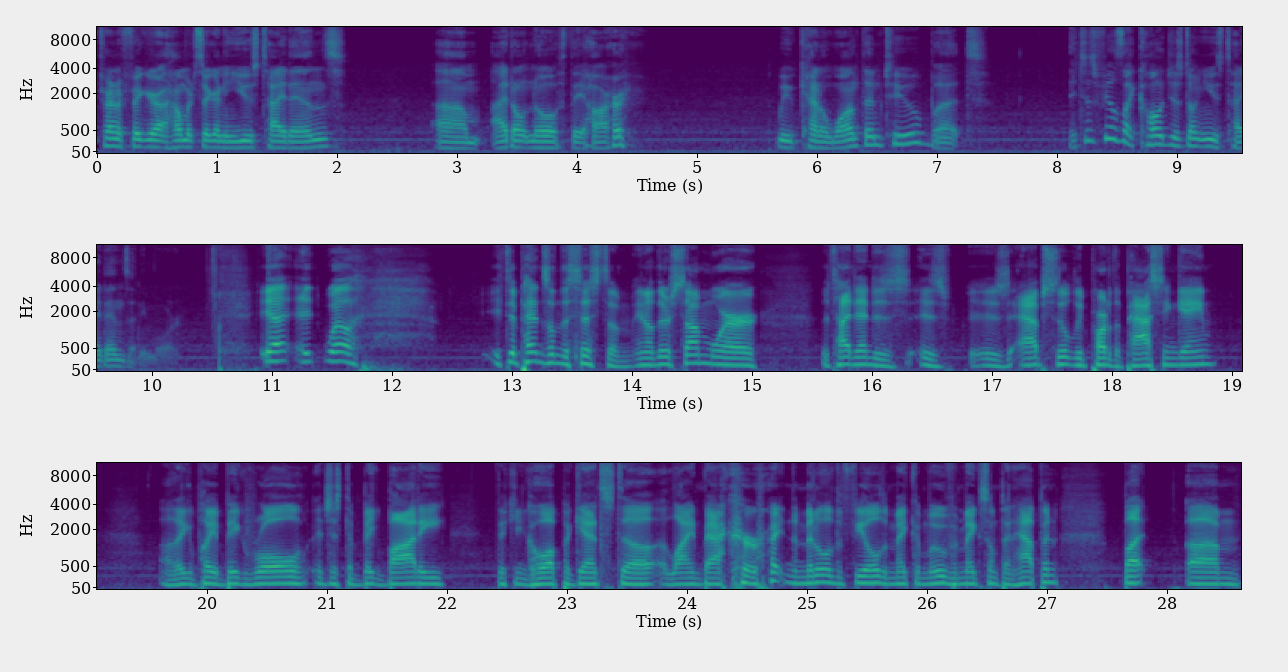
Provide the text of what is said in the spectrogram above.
trying to figure out how much they're going to use tight ends. Um, I don't know if they are. We kind of want them to, but it just feels like colleges don't use tight ends anymore. Yeah. It, well, it depends on the system. You know, there's some where the tight end is is is absolutely part of the passing game. Uh, they can play a big role. It's just a big body. They can go up against a, a linebacker right in the middle of the field and make a move and make something happen. But um,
